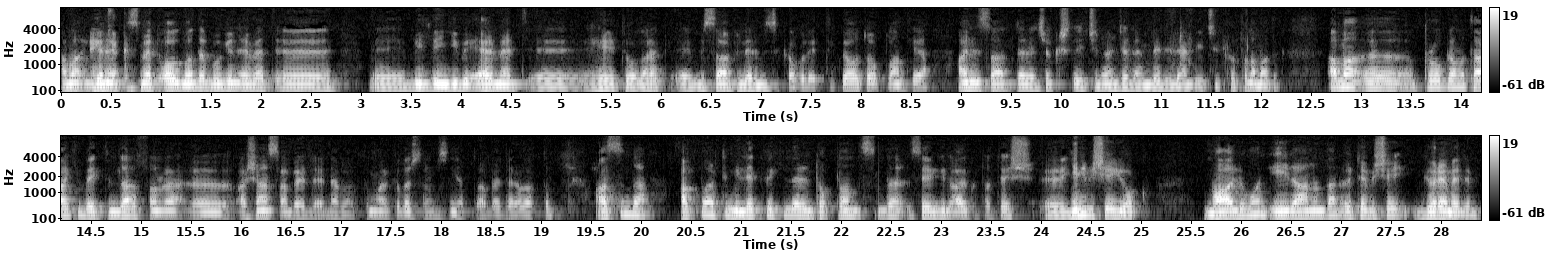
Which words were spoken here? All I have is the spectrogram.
Ama Peki. gene kısmet olmadı. Bugün evet e, e, bildiğin gibi Ermet e, heyeti olarak e, misafirlerimizi kabul ettik ve o toplantıya aynı saatlere çakıştığı için önceden belirlendiği için katılamadık. Ama e, programı takip ettim. Daha sonra e, ajans haberlerine baktım. Arkadaşlarımızın yaptığı haberlere baktım. Aslında AK Parti milletvekillerinin toplantısında sevgili Aykut Ateş e, yeni bir şey yok. Malumun ilanından öte bir şey göremedim.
